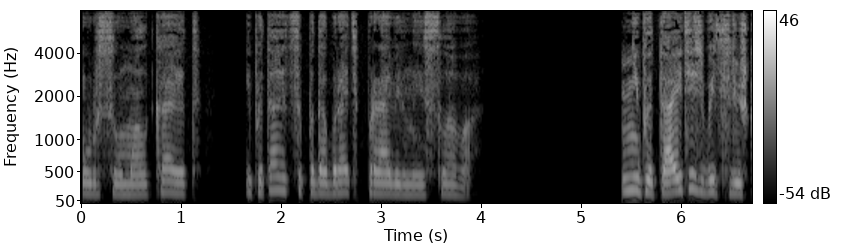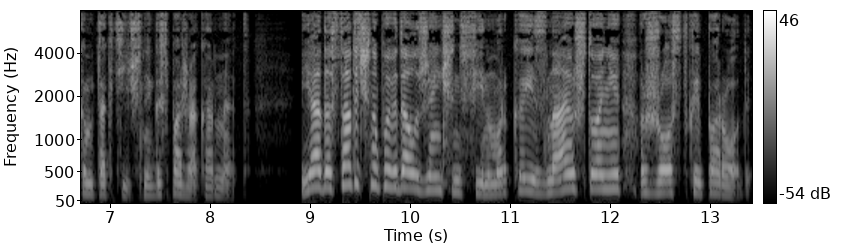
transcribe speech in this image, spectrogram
Урса умолкает и пытается подобрать правильные слова. «Не пытайтесь быть слишком тактичной, госпожа Корнет. Я достаточно повидал женщин Финмарка и знаю, что они жесткой породы.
